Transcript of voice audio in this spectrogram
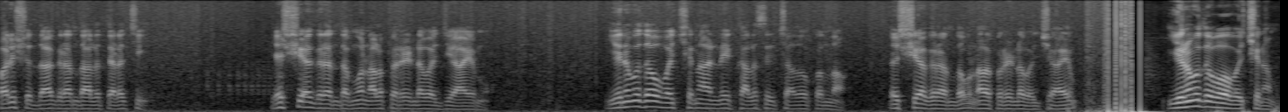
పరిశుద్ధ గ్రంథాలు తెరచి యష్యా గ్రంథము నలభై రెండవ అధ్యాయము ఎనిమిదవ వచనాన్ని కలిసి చదువుకుందాం. యష్యా గ్రంథం నలభై రెండవ అధ్యాయం ఎనిమిదవ వచనం.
